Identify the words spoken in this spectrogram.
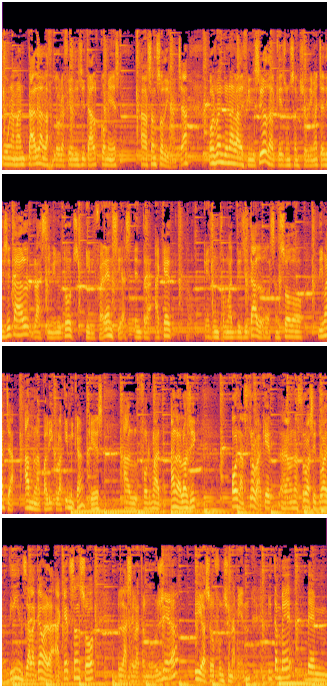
fonamental en la fotografia digital com és el sensor d'imatge us vam donar la definició del que és un sensor d'imatge digital, les similituds i diferències entre aquest, que és un format digital, el sensor d'imatge, amb la pel·lícula química, que és el format analògic, on es troba, aquest, eh, on es troba situat dins de la càmera aquest sensor, la seva tecnologia i el seu funcionament. I també vam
